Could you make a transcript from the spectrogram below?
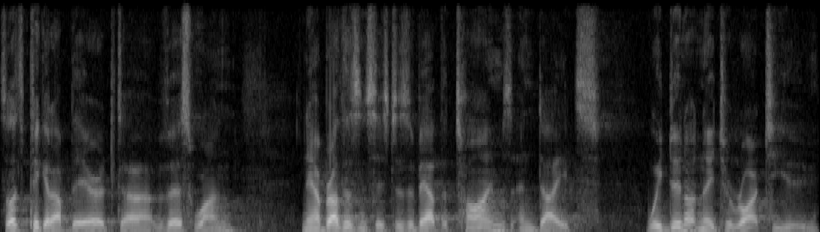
So let's pick it up there at uh, verse 1. Now, brothers and sisters, about the times and dates, we do not need to write to you,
